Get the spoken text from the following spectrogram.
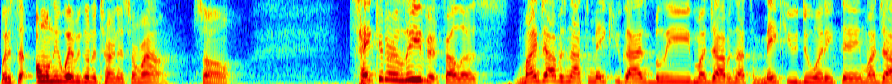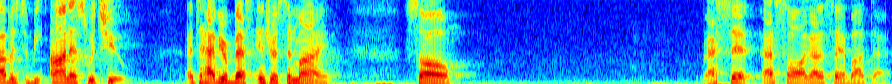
But it's the only way we're gonna turn this around. So take it or leave it, fellas. My job is not to make you guys believe. My job is not to make you do anything. My job is to be honest with you and to have your best interest in mind. So that's it. That's all I got to say about that.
